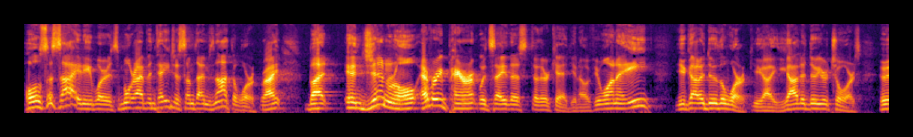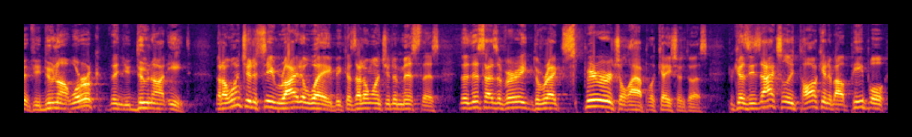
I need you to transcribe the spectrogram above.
whole society where it's more advantageous sometimes not to work, right? But in general, every parent would say this to their kid. You know, if you want to eat, you got to do the work. You got, you got to do your chores. If you do not work, then you do not eat. But I want you to see right away, because I don't want you to miss this, that this has a very direct spiritual application to us. Because he's actually talking about people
